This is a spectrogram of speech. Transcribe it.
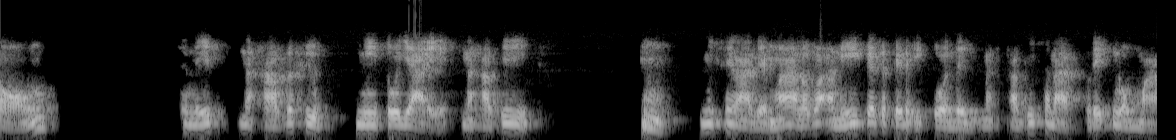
สองชนิดนะครับ ก็คือมีตัวใหญ่นะครับ ที่มีขนาดใหญ่มาก แล้วก็อันนี้ก็จะเป็นอีกตัวหนึ่งนะครับ ที่ขนาดเล็กลงมา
